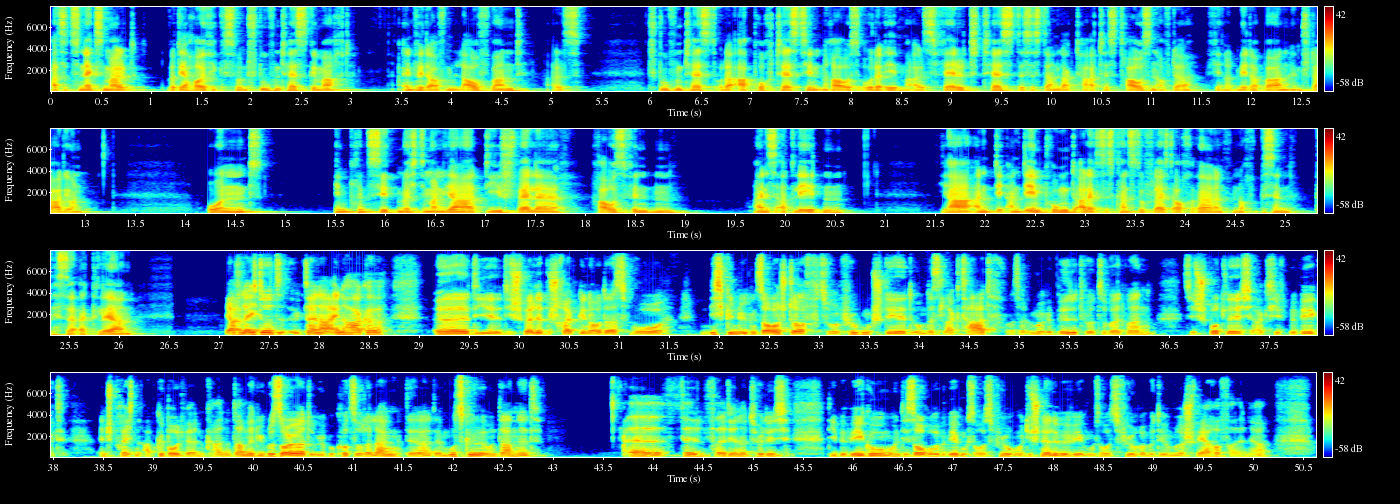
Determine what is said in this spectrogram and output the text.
Also zunächst mal wird ja häufig so ein Stufentest gemacht, entweder auf dem Laufband als Stufentest oder Abbruchtest hinten raus oder eben als Feldtest. Das ist dann Laktattest draußen auf der 400 Meter Bahn im Stadion. Und im Prinzip möchte man ja die Schwelle rausfinden eines Athleten. Ja, an, de, an dem Punkt, Alex, das kannst du vielleicht auch äh, noch ein bisschen besser erklären. Ja, vielleicht dort kleiner Einhaker. Äh, die, die Schwelle beschreibt genau das, wo nicht genügend Sauerstoff zur Verfügung steht, um das Laktat, was ja immer gebildet wird, sobald man sich sportlich aktiv bewegt, entsprechend abgebaut werden kann. Und damit übersäuert über kurz oder lang der, der Muskel und damit äh, fällt dir natürlich die Bewegung und die saubere Bewegungsausführung und die schnelle Bewegungsausführung wird dir immer schwerer fallen. Ja?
